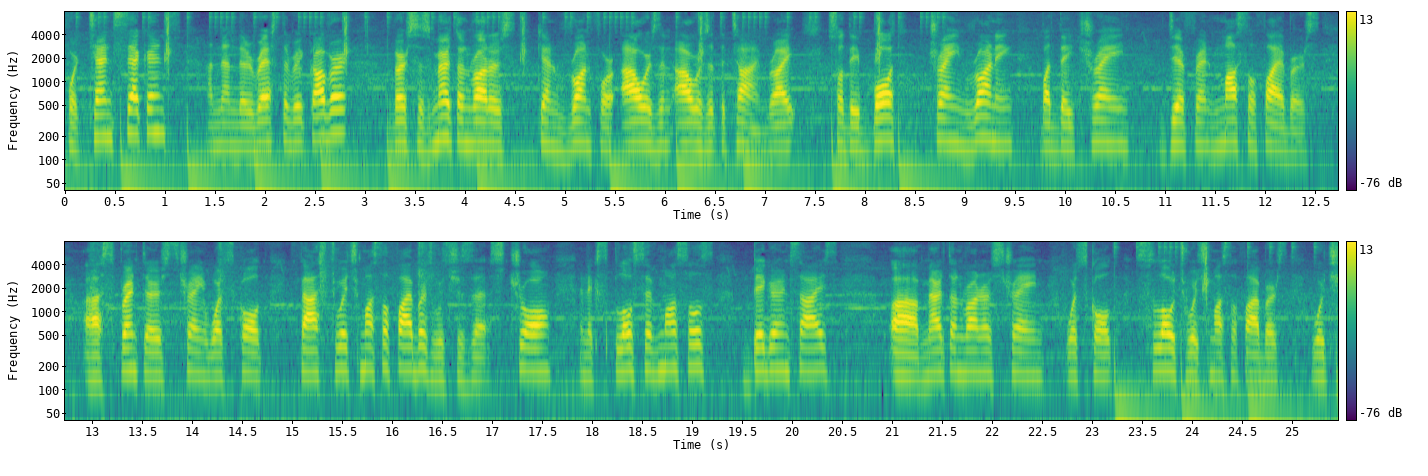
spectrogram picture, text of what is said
for 10 seconds, and then the rest to recover versus marathon runners can run for hours and hours at the time, right? So they both train running, but they train different muscle fibers. Uh, sprinters train what's called fast twitch muscle fibers, which is a strong and explosive muscles, bigger in size. Uh, marathon runners train what's called slow twitch muscle fibers, which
